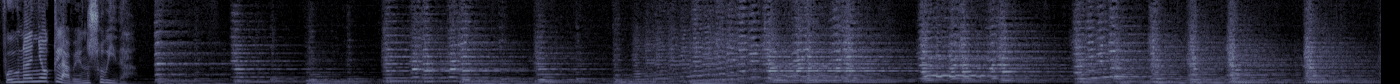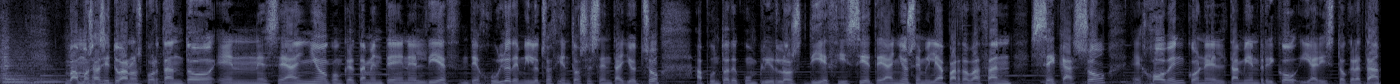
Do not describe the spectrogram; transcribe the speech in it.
fue un año clave en su vida. Vamos a situarnos, por tanto, en ese año, concretamente en el 10 de julio de 1868, a punto de cumplir los 17 años. Emilia Pardo Bazán se casó eh, joven con el también rico y aristócrata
